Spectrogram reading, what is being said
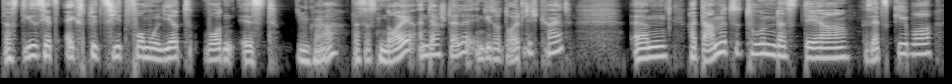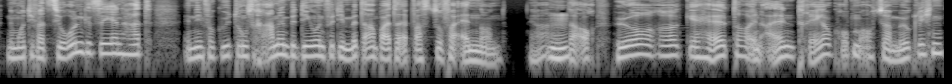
dass dieses jetzt explizit formuliert worden ist. Okay. Ja, das ist neu an der Stelle in dieser Deutlichkeit. Ähm, hat damit zu tun, dass der Gesetzgeber eine Motivation gesehen hat, in den Vergütungsrahmenbedingungen für die Mitarbeiter etwas zu verändern. Ja, mhm. da auch höhere Gehälter in allen Trägergruppen auch zu ermöglichen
